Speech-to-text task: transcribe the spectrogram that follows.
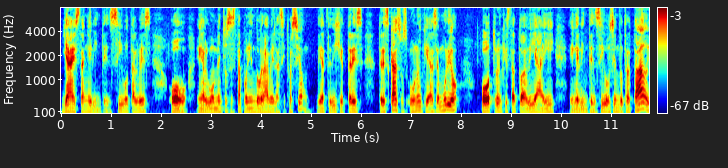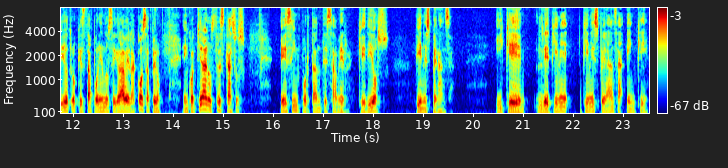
ya está en el intensivo tal vez, o en algún momento se está poniendo grave la situación. Ya te dije tres, tres casos, uno en que ya se murió, otro en que está todavía ahí en el intensivo siendo tratado y otro que está poniéndose grave la cosa. Pero en cualquiera de los tres casos es importante saber que Dios tiene esperanza y que le tiene, tiene esperanza en que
